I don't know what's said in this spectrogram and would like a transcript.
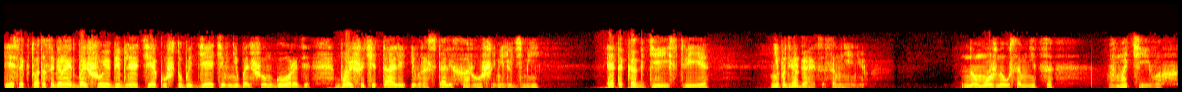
если кто-то собирает большую библиотеку, чтобы дети в небольшом городе больше читали и вырастали хорошими людьми, это как действие не подвергается сомнению. Но можно усомниться в мотивах,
